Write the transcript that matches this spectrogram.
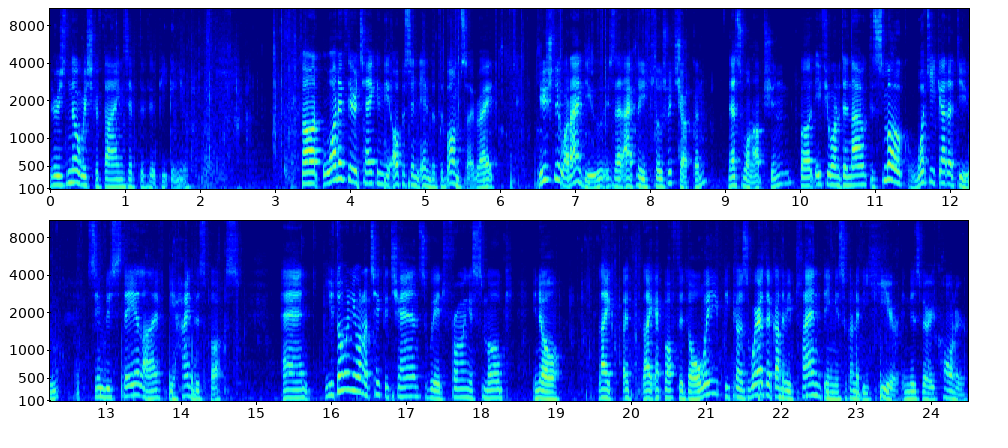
There is no risk of dying except if they're peeking you. But what if they're attacking the opposite end of the bomb site, right? Usually what I do is that I play close with shotgun. That's one option. But if you want to deny the smoke, what you gotta do, simply stay alive behind this box. And you don't really want to take the chance with throwing a smoke, you know, like like above the doorway because where they're gonna be planting is gonna be here in this very corner.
